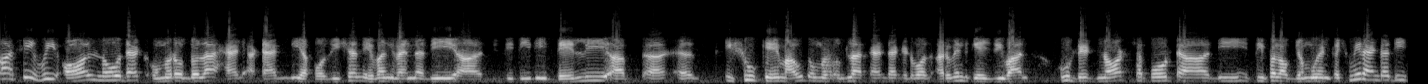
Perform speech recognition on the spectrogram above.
Uh, see, we all know that Omar Abdullah had attacked the opposition even when uh, the, uh, the, the, the Delhi uh, uh, uh, issue came out. Omar Abdullah said that it was Arvind Kejriwal who did not support uh, the people of Jammu and Kashmir and the,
